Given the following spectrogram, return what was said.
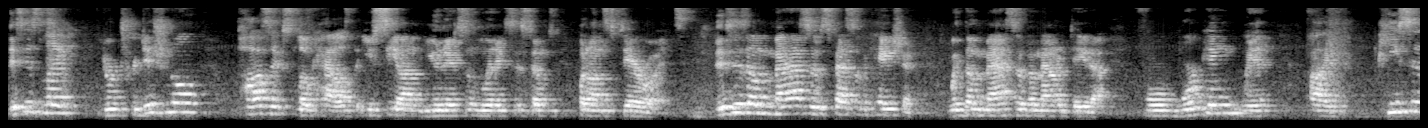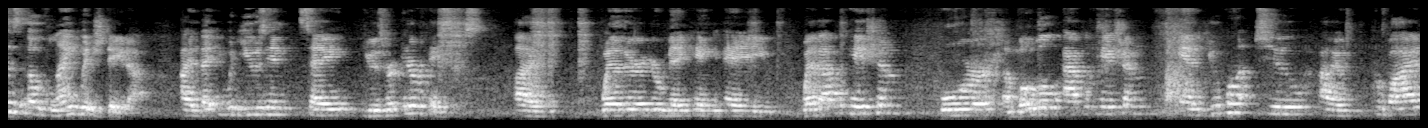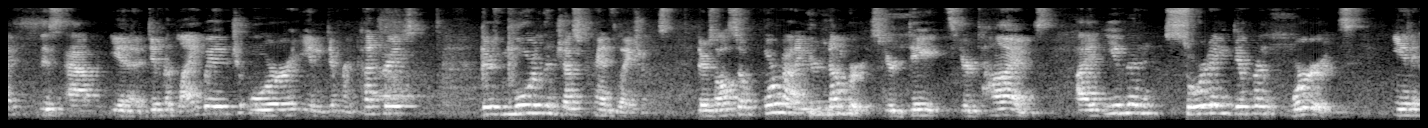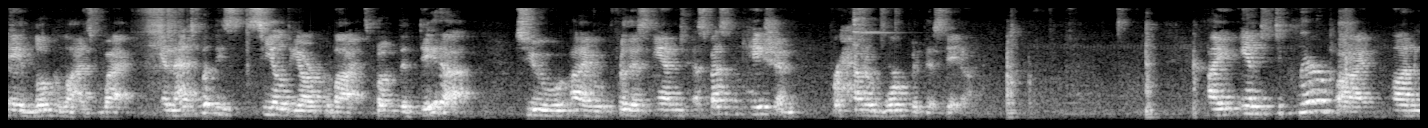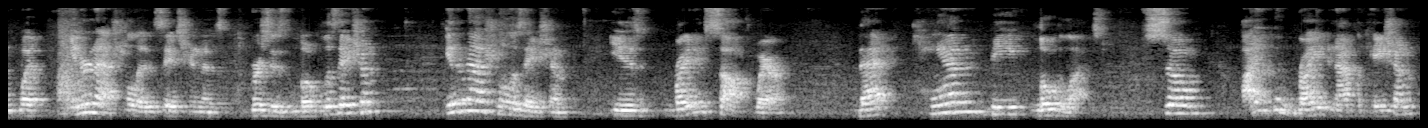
This is like your traditional POSIX locales that you see on Unix and Linux systems, but on steroids. This is a massive specification with a massive amount of data for working with uh, pieces of language data uh, that you would use in, say, user interfaces. Uh, whether you're making a web application or a mobile application, and you want to uh, provide this app in a different language or in different countries, there's more than just translations. There's also formatting your numbers, your dates, your times, uh, even sorting different words in a localized way. And that's what this CLDR provides, both the data to, uh, for this and a specification for how to work with this data. I, and to clarify on what internationalization is versus localization, internationalization is writing software that can be localized. So I could write an application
